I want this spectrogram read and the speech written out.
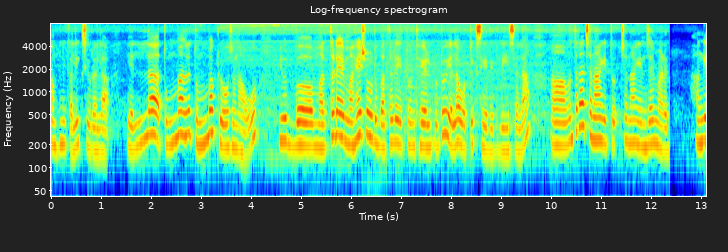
ಕಂಪ್ನಿ ಕಲೀಗ್ಸ್ ಇವರೆಲ್ಲ. ಎಲ್ಲ ತುಂಬ ಅಂದರೆ ತುಂಬ ಕ್ಲೋಸು ನಾವು. ಇವ್ರ ಬ ಬರ್ತಡೇ ಮಹೇಶ್ ಅವ್ರದ್ದು ಬರ್ತಡೇ ಇತ್ತು ಅಂತ ಹೇಳಿಬಿಟ್ಟು ಎಲ್ಲ ಒಟ್ಟಿಗೆ ಸೇರಿದ್ವಿ ಈ ಸಲ. ಒಂಥರ ಚೆನ್ನಾಗಿತ್ತು. ಚೆನ್ನಾಗಿ ಎಂಜಾಯ್ ಮಾಡಿದ್ವಿ. ಹಾಗೆ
